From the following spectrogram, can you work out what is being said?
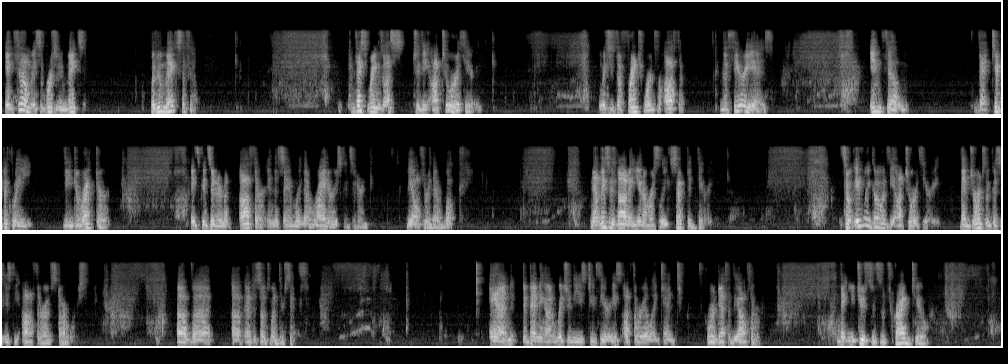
In film, it's the person who makes it. But who makes the film? This brings us to the auteur theory, which is the French word for author. The theory is, in film, that typically the director is considered an author in the same way that a writer is considered the author of their book. Now, this is not a universally accepted theory. So if we go with the auteur theory, then George Lucas is the author of Star Wars, of, uh, of episodes 1 through 6. And, depending on which of these two theories, authorial intent or death of the author, that you choose to subscribe to,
